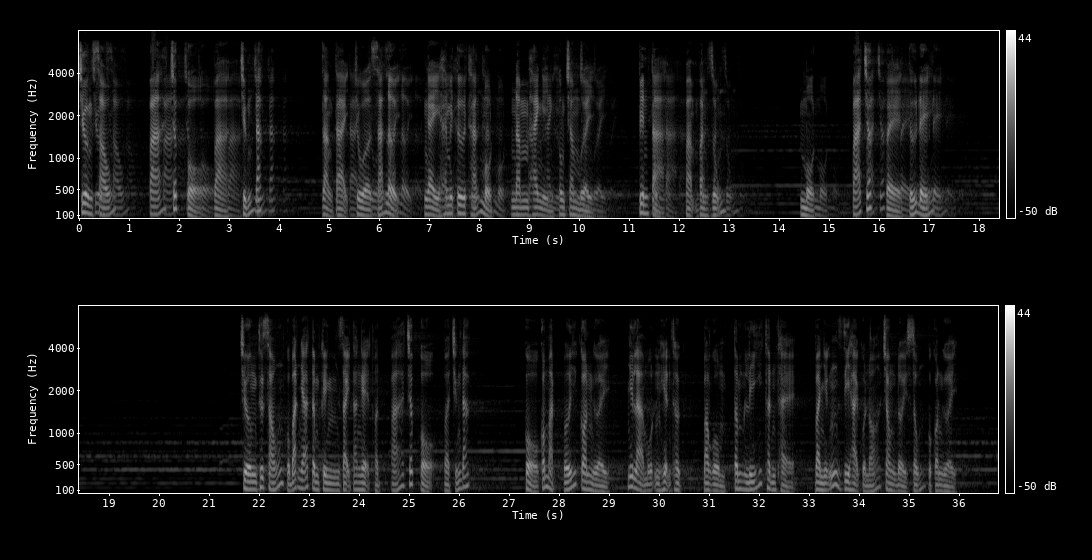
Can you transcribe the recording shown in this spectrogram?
Chương 6 Phá chấp cổ và chứng đắc. Giảng tại Chùa Xá Lợi Ngày 24 tháng 1 năm 2010 Phiên tả Phạm Văn Dũng. 1. Phá chấp về tứ đế. Trường thứ sáu của Bát Nhã Tâm Kinh dạy ta nghệ thuật phá chấp khổ và chứng đắc. Khổ có mặt với con người như là một hiện thực bao gồm tâm lý thân thể và những di hại của nó trong đời sống của con người.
